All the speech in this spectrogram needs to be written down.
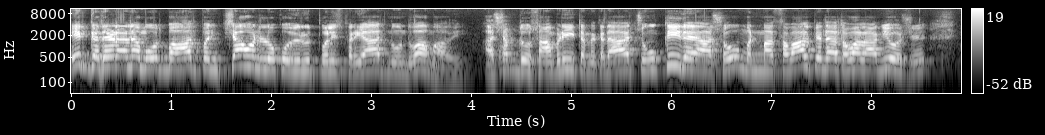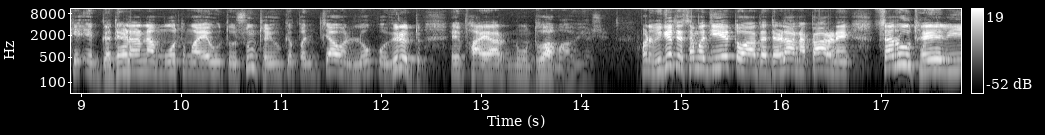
એક ગધેડાના મોત બાદ પંચાવન લોકો વિરુદ્ધ પોલીસ ફરિયાદ નોંધવામાં આવી. આ શબ્દો સાંભળી તમે કદાચ ચોંકી ગયા છો મનમાં સવાલ પેદા થવા લાગ્યો છે કે એક ગધેડાના મોતમાં એવું તો શું થયું કે પંચાવન લોકો વિરુદ્ધ એફઆઈઆર નોંધવામાં આવી હશે? પણ વિગતે સમજીએ તો આ ગધેડાના કારણે શરૂ થયેલી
